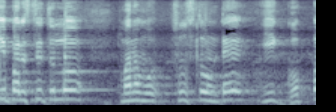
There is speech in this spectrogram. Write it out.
ఈ పరిస్థితుల్లో మనము చూస్తూ ఉంటే ఈ గొప్ప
